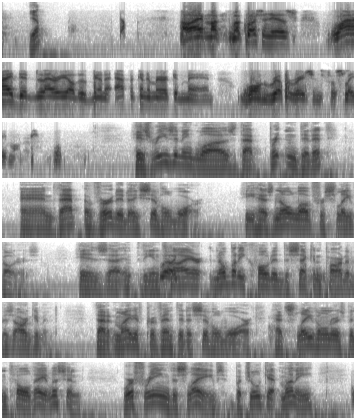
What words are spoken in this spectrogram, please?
All right. My my question is, why did Larry Elders, being an African American man, want reparations for slave owners? His reasoning was that Britain did it, and that averted a civil war. He has no love for slave owners. His uh, the entire well, nobody quoted the second part of his argument that it might have prevented a civil war had slave owners been told, "Hey, listen, we're freeing the slaves, but you'll get money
